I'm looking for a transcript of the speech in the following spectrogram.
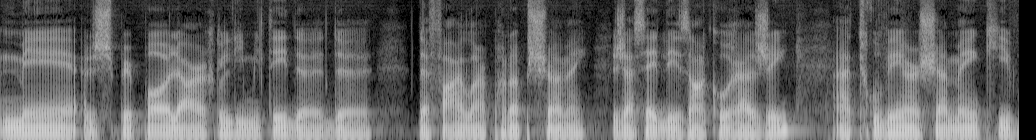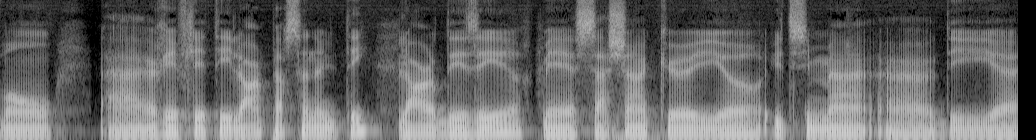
mais je peux pas leur limiter de, de, de faire leur propre chemin. J'essaie de les encourager à trouver un chemin qui vont à refléter leur personnalité, leurs désirs, mais sachant qu'il y a ultimement euh, des, euh,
